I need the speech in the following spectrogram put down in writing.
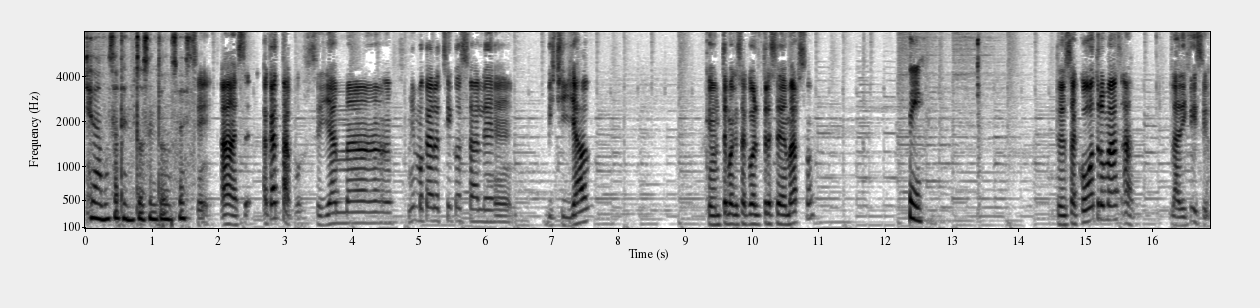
Quedamos atentos entonces. Sí. Ah, acá está, pues. Se llama. Mismo cabro chico sale Bichillado. Que es un tema que sacó el 13 de marzo. Sí, Pero sacó otro más. Ah, La Difícil.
